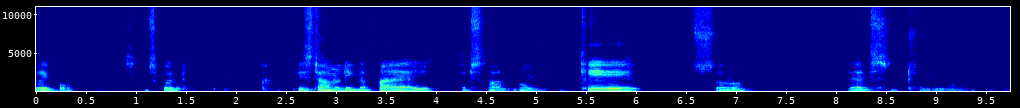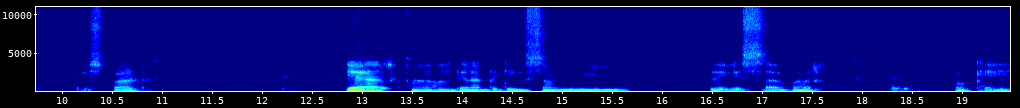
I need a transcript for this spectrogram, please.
repo. Sounds good. It's downloading the file. It's all okay. So let's do this part. Here uh, they're updating some release server. Okay.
